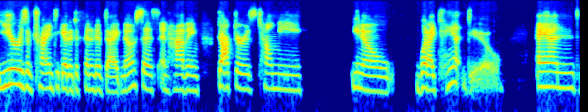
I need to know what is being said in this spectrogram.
years of trying to get a definitive diagnosis and having doctors tell me you know what i can't do and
